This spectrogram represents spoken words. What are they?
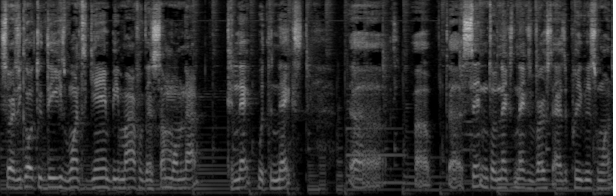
So as you go through these once again be mindful that some will not connect with the next uh, uh, uh, sentence or next next verse as the previous one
